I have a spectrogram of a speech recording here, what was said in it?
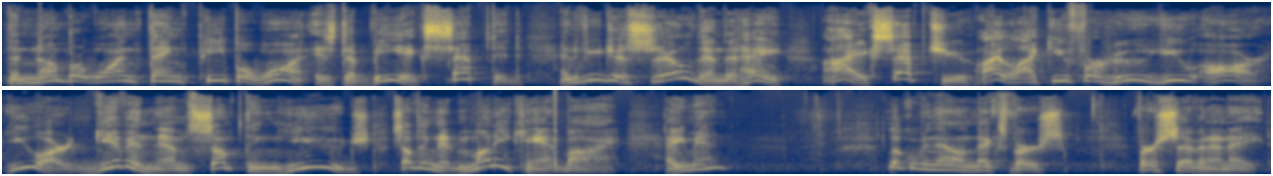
The number one thing people want is to be accepted. And if you just show them that, hey, I accept you, I like you for who you are, you are giving them something huge, something that money can't buy. Amen? Look with me now in the next verse, verse 7 and 8.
